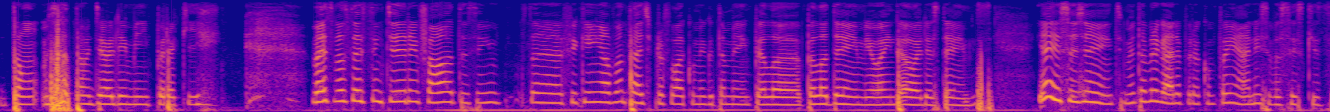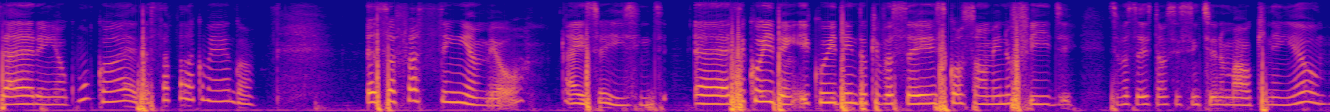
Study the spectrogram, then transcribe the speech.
estão já estão de olho em mim por aqui. Mas se vocês sentirem falta, assim, é, fiquem à vontade para falar comigo também pela, pela DM, eu ainda olho as DMs. E é isso, gente. Muito obrigada por acompanharem. Se vocês quiserem alguma coisa, é só falar comigo. Eu sou facinha, meu. É isso aí, gente. É, se cuidem e cuidem do que vocês consomem no feed. Se vocês estão se sentindo mal que nem eu,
